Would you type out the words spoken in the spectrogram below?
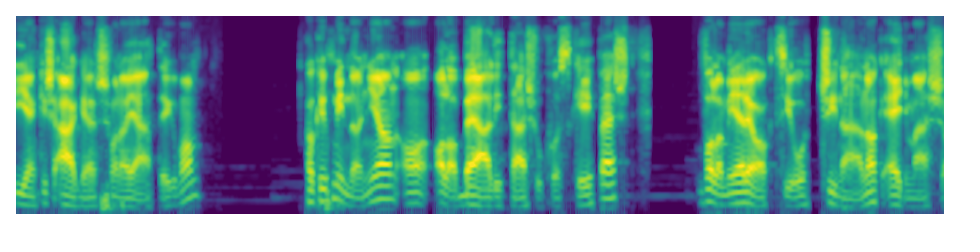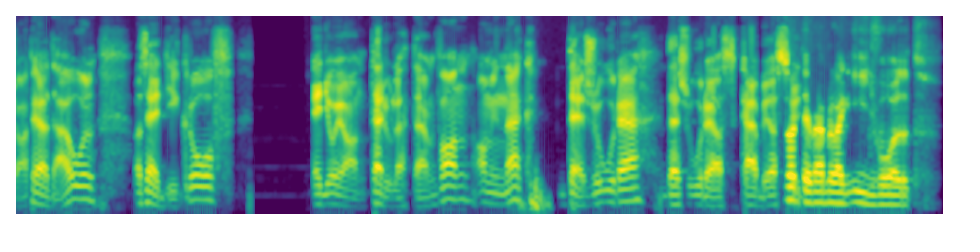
ilyen kis ágens van a játékban, akik mindannyian a alapbeállításukhoz képest valamilyen reakciót csinálnak egymással. Például az egyik gróf egy olyan területen van, aminek de jure, az kb. az, hogy... Történelmileg így volt.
